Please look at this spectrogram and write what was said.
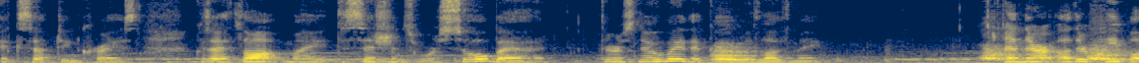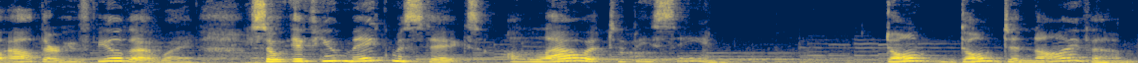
accepting Christ because I thought my decisions were so bad. There is no way that God would love me. And there are other people out there who feel that way. So if you make mistakes, allow it to be seen. Don't don't deny them.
